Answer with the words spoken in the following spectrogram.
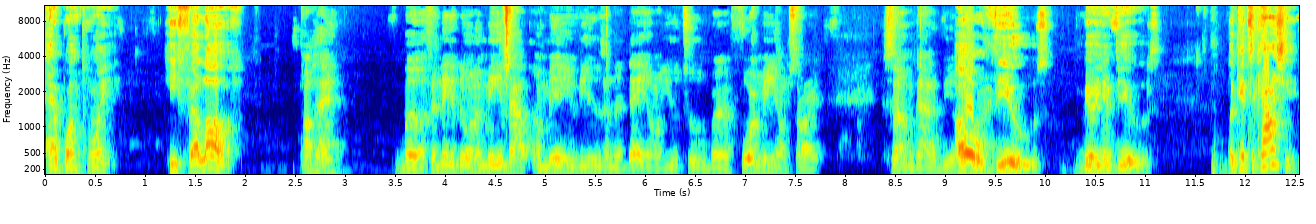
At one point, he fell off. Okay. But if a nigga doing a million dollar, a million views in a day on YouTube, bro, for me, I'm sorry, something gotta be. Oh, alright. views, million views. Look at Tekashi.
